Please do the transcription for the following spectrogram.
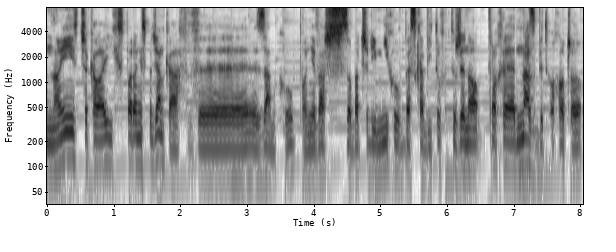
No i czekała ich spora niespodzianka w e, zamku, ponieważ zobaczyli mnichów bez habitów, którzy no, trochę nazbyt ochoczo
